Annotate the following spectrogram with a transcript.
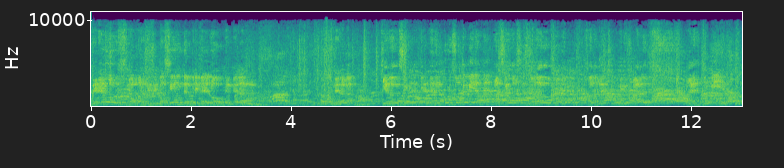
Tenemos la participación de primero general. General. Quiero decir que este discurso que viene ha sido asesorado por el profesor Alexis Bolívar Claro, maestro guía.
